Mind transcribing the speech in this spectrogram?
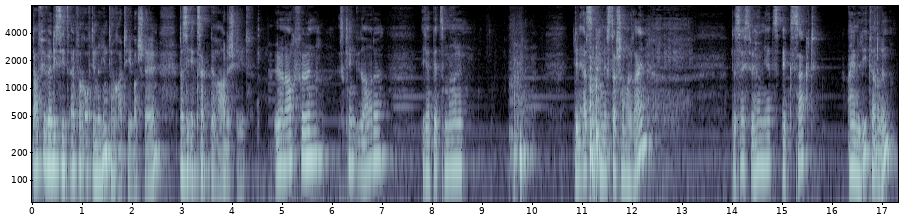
Dafür werde ich sie jetzt einfach auf den Hinterradheber stellen, dass sie exakt gerade steht. Öl nachfüllen, es klingt gerade. Ich habe jetzt mal den ersten Kanister schon mal rein. Das heißt, wir haben jetzt exakt ein Liter drin.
